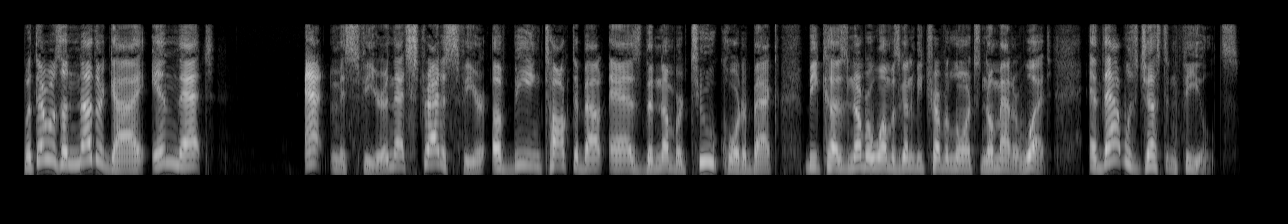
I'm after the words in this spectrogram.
But there was another guy in that atmosphere, in that stratosphere of being talked about as the number two quarterback because number one was going to be Trevor Lawrence no matter what. And that was Justin Fields.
